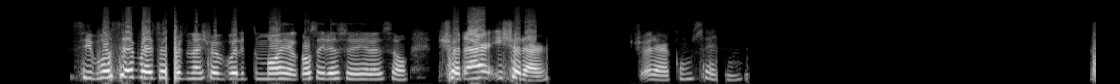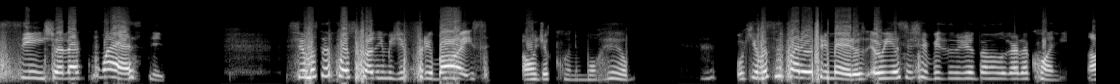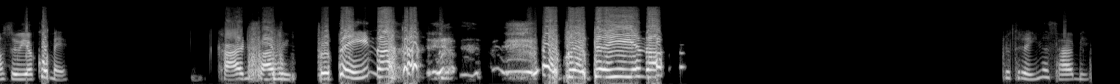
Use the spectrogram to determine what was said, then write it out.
se você vê seu personagem favorito morrer, qual seria a sua reação? Chorar e chorar. Chorar com certeza. Sim, chorar com S. Se você fosse pro anime de Free Boys, onde a Connie morreu, o que você faria primeiro? Eu ia assistir vídeo no jantar no lugar da Connie. Nossa, eu ia comer. Carne, sabe? Proteína! é proteína! Proteína, sabe?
